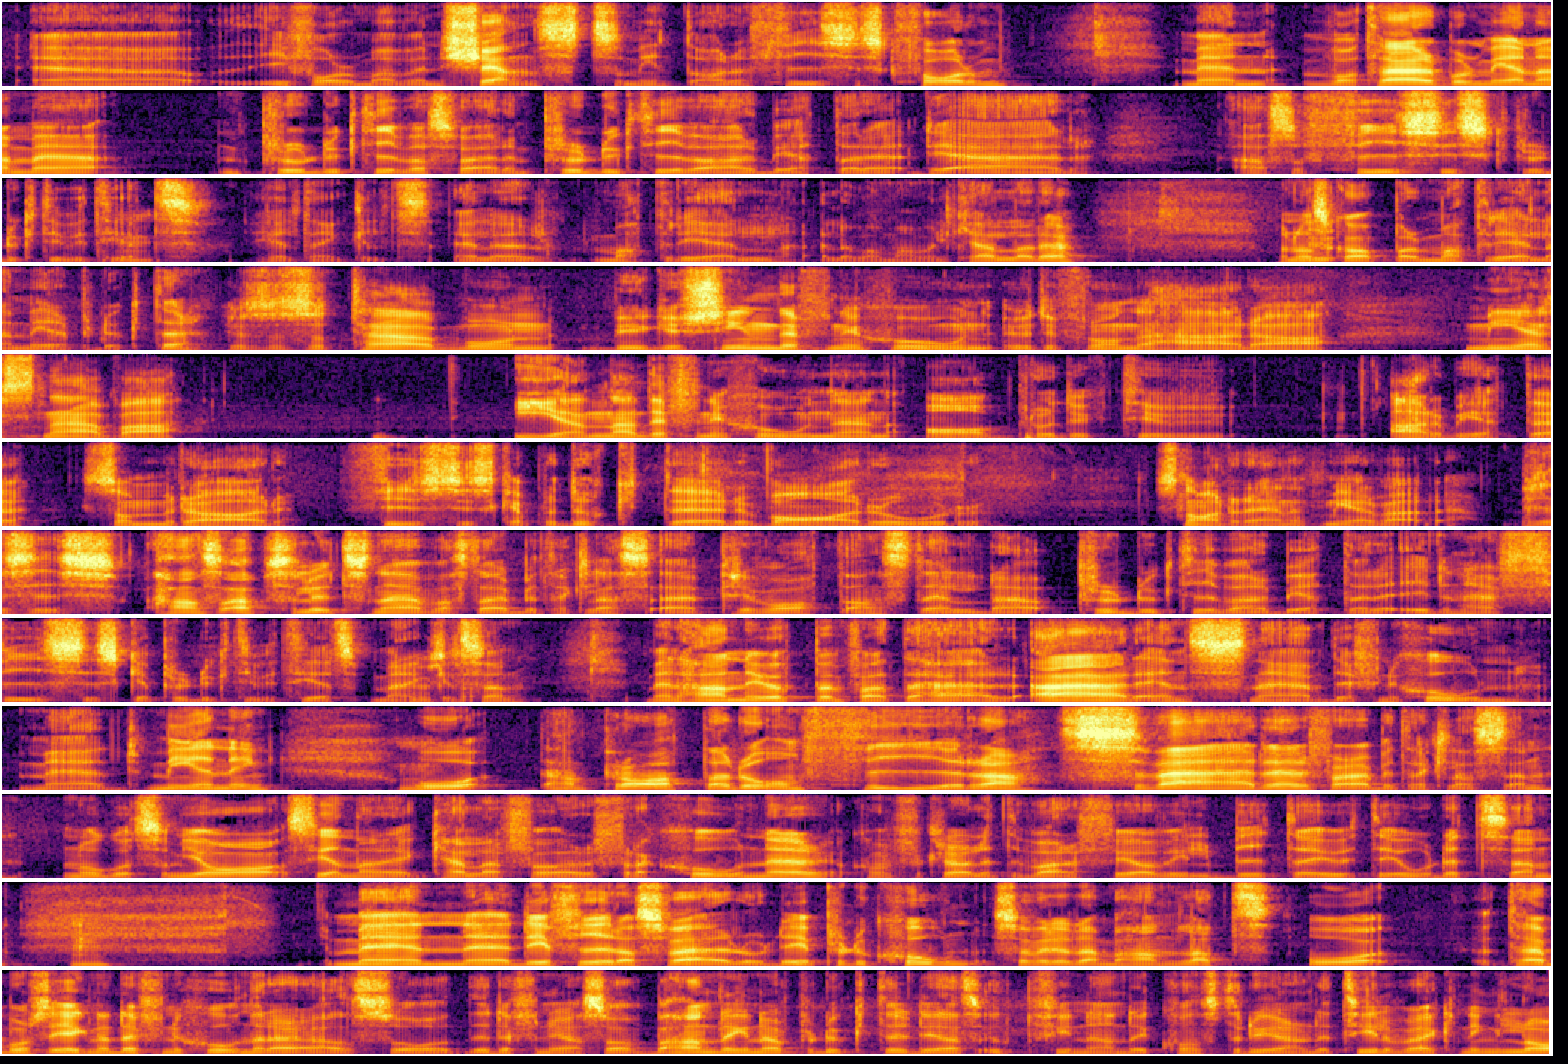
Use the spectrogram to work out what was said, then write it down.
eh, i form av en tjänst som inte har en fysisk form. Men vad Tärbol menar med produktiva sfären, produktiva arbetare, det är alltså fysisk produktivitet mm. Helt enkelt. Eller materiell, eller vad man vill kalla det. Men de skapar materiella merprodukter. Just så, så Täborn bygger sin definition utifrån det här uh, mer snäva ena definitionen av produktiv arbete som rör fysiska produkter, varor, snarare än ett mervärde. Precis. Hans absolut snävaste arbetarklass är privatanställda produktiva arbetare i den här fysiska produktivitetsbemärkelsen. Men han är öppen för att det här är en snäv definition med mening. Mm. Och han pratar då om fyra sfärer för arbetarklassen. Något som jag senare kallar för fraktioner. Jag kommer förklara lite varför jag vill byta ut det ordet sen. Mm. Men eh, det är fyra sfärer då. Det är produktion som vi redan behandlat. Och Terborns egna definitioner är alltså, det definieras av behandlingen av produkter, deras uppfinnande, konstruerande, tillverkning,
